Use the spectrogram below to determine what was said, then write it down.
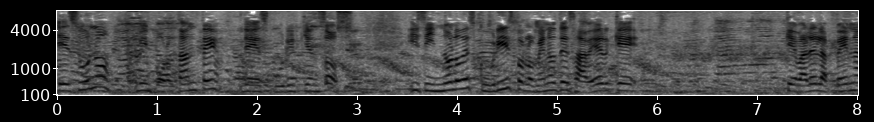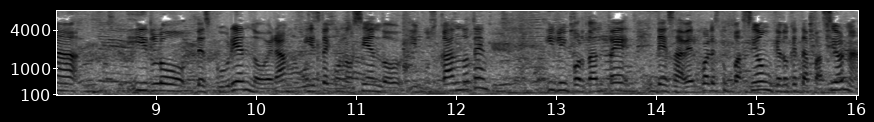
es uno, lo importante de descubrir quién sos. Y si no lo descubrís, por lo menos de saber que, que vale la pena irlo descubriendo, ¿verdad? Irte conociendo y buscándote. Y lo importante de saber cuál es tu pasión, qué es lo que te apasiona.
